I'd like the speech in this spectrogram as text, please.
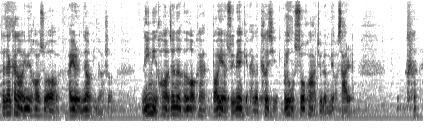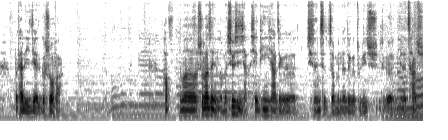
大家看到李敏镐说哦，还有人这样评价说，李敏镐真的很好看，导演随便给他个特写，不用说话就能秒杀人。不太理解这个说法。好，那么说到这里，我们休息一下，先听一下这个《继承者们》的这个主题曲，这个里面的插曲。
